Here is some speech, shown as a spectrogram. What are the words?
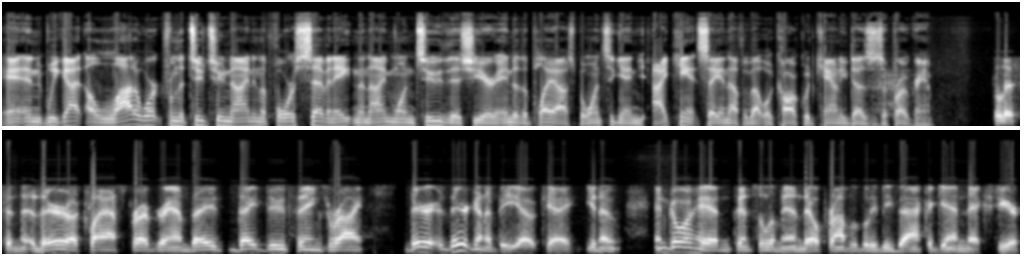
and, we got a lot of work from the two two nine and the four seven eight and the nine one two this year into the playoffs. But once again, I can't say enough about what Colquitt County does as a program listen, they're a class program. They they do things right. They're they're going to be okay, you know. And go ahead and pencil them in. They'll probably be back again next year.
